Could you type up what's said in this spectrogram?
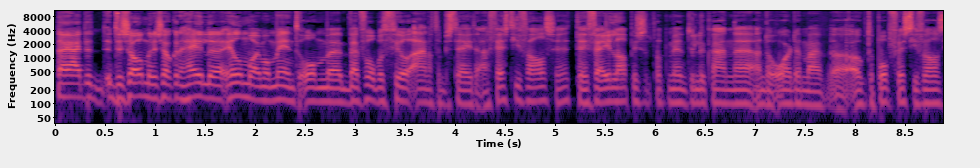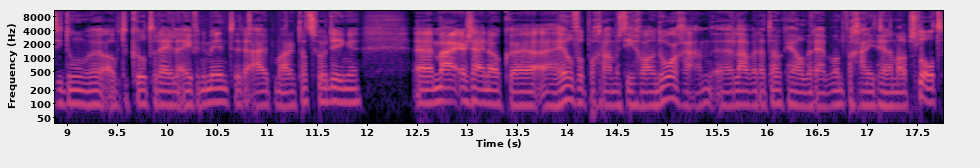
Nou ja, de, de zomer is ook een hele, heel mooi moment om uh, bijvoorbeeld veel aandacht te besteden aan festivals. TV-lab is op dat moment natuurlijk aan, uh, aan de orde, maar ook de popfestivals die doen we. Ook de culturele evenementen, de uitmarkt, dat soort dingen. maar er zijn ook heel veel programma's die gewoon doorgaan. laten we dat ook helder hebben, want we gaan niet helemaal op slot.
